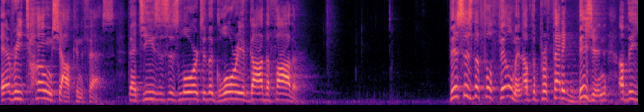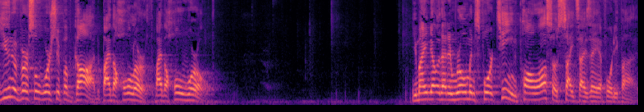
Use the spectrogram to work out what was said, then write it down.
every tongue shall confess that Jesus is Lord to the glory of God the Father. This is the fulfillment of the prophetic vision of the universal worship of God by the whole earth, by the whole world. You might know that in Romans 14, Paul also cites Isaiah 45.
